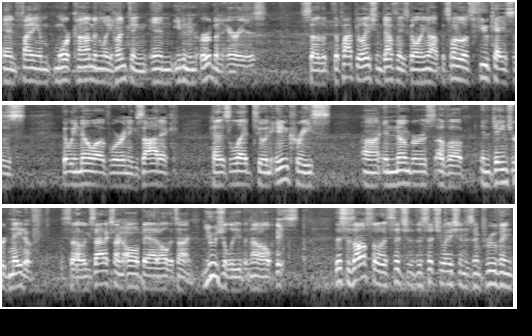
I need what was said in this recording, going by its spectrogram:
and finding them more commonly hunting in even in urban areas. So the, the population definitely is going up. It's one of those few cases that we know of where an exotic has led to an increase uh, in numbers of a endangered native. So exotics aren't all bad all the time, usually, but not always. This is also the, situ- the situation is improving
